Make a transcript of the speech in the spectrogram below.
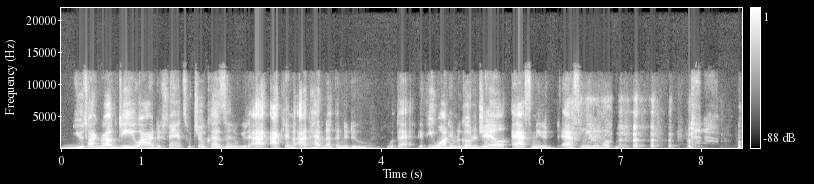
you talking about DUI defense with your cousin. I, I can I'd have nothing to do with that. If you want him to go to jail, ask me to ask me to help you.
